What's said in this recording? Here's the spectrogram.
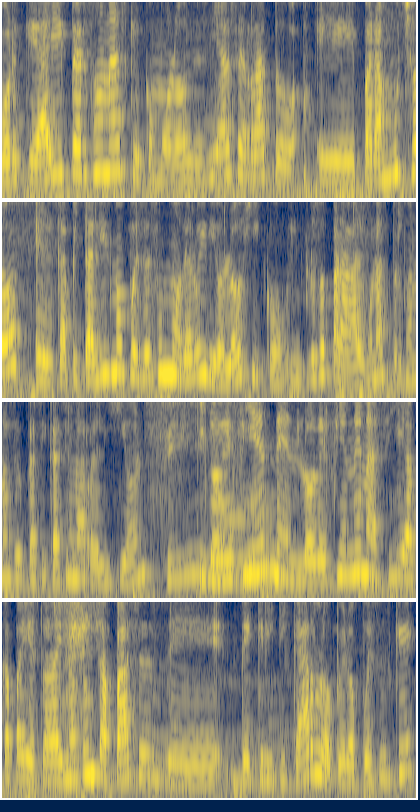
porque hay personas que, como lo decía hace rato, eh, para muchos el capitalismo pues es un modelo ideológico, incluso para algunas personas es casi casi una religión, sí, y lo defienden, lo defienden así a capa y espada y no son capaces de, de criticarlo, pero pues es que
